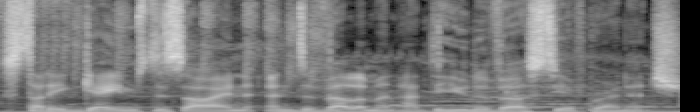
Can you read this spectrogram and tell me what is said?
Study games design and development at the University of Greenwich.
